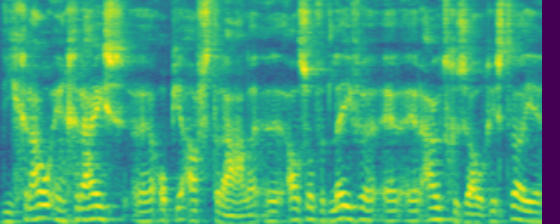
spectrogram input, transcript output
die grauw en grijs op je afstralen. alsof het leven er, eruit gezogen is. Terwijl je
